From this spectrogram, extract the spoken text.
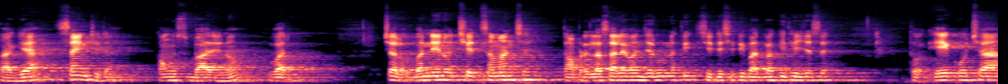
ભાગ્યા સાઇન થીટા કૌંસ બાર એનો વર્ગ. ચલો, બંનેનો છેદ સમાન છે, તો આપણે લસા લેવાની જરૂર નથી, સીધી સીધી બાદબાકી થઈ જશે. તો એક ઓછા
